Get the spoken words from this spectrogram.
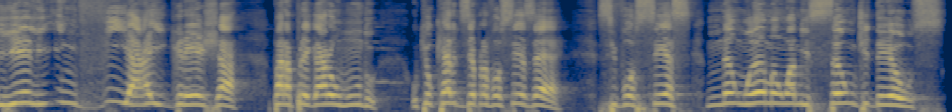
E ele envia a igreja para pregar ao mundo. O que eu quero dizer para vocês é: se vocês não amam a missão de Deus,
